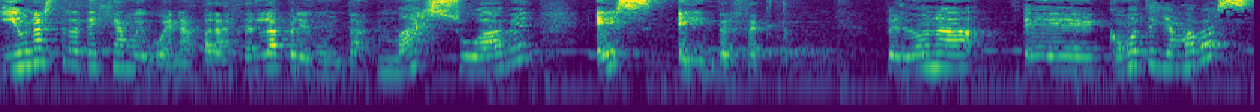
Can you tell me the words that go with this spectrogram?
Y una estrategia muy buena para hacer la pregunta más suave es el imperfecto. Perdona, eh, ¿cómo te llamabas?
